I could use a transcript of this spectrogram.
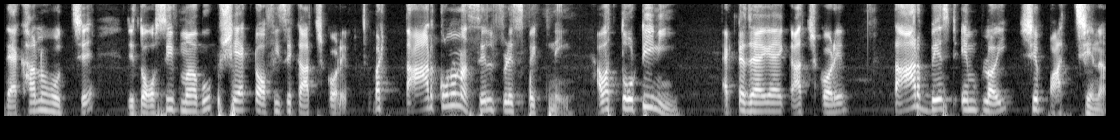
দেখানো হচ্ছে, যে তসিফ মাহবুব, সে একটা অফিসে কাজ করে। বাট তার কোনো না সেলফ রেসপেক্ট নেই। আবার তটিনী একটা জায়গায় কাজ করে। তার বেস্ট এমপ্লয় সে পাচ্ছে না।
